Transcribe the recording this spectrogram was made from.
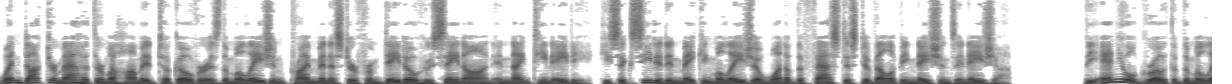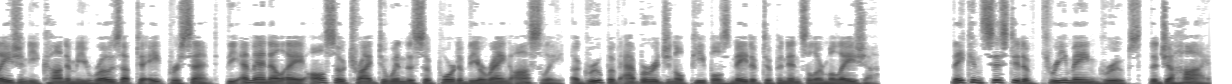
When Dr. Mahathir Mohamad took over as the Malaysian Prime Minister from Dato Hussein Onn in 1980, he succeeded in making Malaysia one of the fastest developing nations in Asia. The annual growth of the Malaysian economy rose up to 8%. The MNLA also tried to win the support of the Orang Asli, a group of aboriginal peoples native to peninsular Malaysia. They consisted of three main groups, the Jahai,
